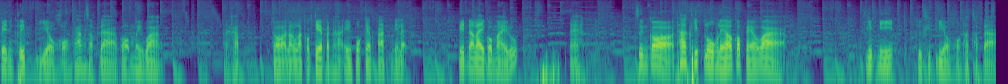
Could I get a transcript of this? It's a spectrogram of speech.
เป็นคลิปเดียวของทั้งสัปดาห์เพราะไม่ว่างนะครับก็หลักๆก็แก้ปัญหาเอโปรแกรมอัดนี่แหละ เป็นอะไรก็ไม่รู้นะซึ่งก็ถ้าคลิปลงแล้วก็แปลว่า คลิปนี้คือคลิปเดียวของทั้งสัปดาห์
